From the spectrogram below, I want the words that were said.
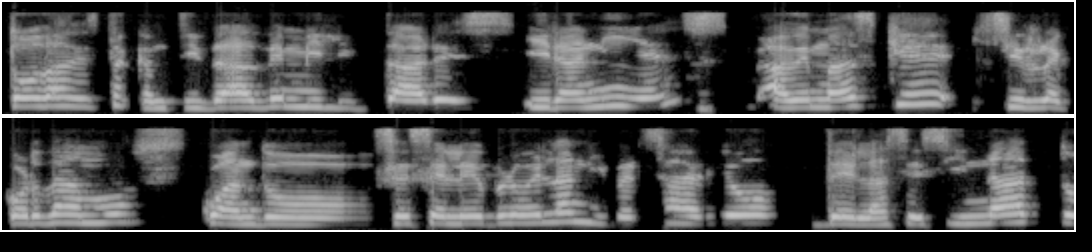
toda esta cantidad de militares iraníes. Además que si recordamos cuando se celebró el aniversario del asesinato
